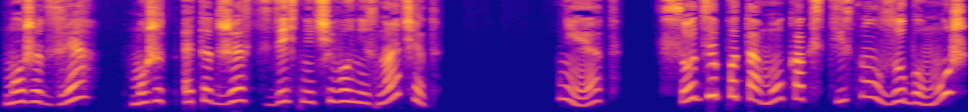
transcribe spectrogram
Может, зря? Может, этот жест здесь ничего не значит? Нет. Судя по тому, как стиснул зубы муж,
